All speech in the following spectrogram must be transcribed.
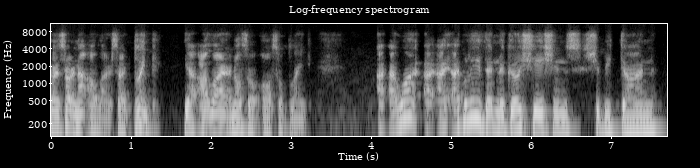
Oh, sorry, not Outlier. Sorry, Blink. Yeah, Outlier and also also Blink. I, I want I, I believe that negotiations should be done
